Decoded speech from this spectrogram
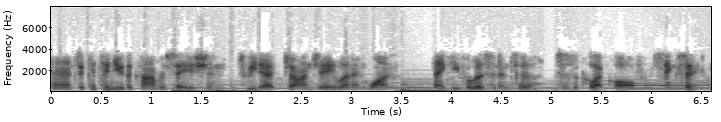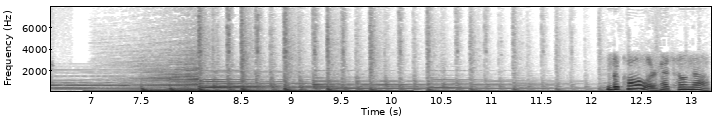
And to continue the conversation, tweet at John J. Lennon 1 Thank you for listening to this is a collect call from Sing Sing. The caller has hung up.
